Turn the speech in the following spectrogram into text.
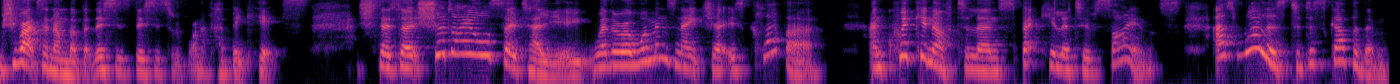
she writes a number but this is this is sort of one of her big hits. She says should i also tell you whether a woman's nature is clever and quick enough to learn speculative science as well as to discover them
